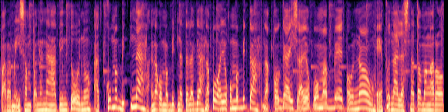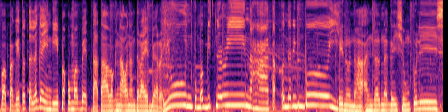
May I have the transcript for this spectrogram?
para may isang pa na natin to, no? At kumabit na. Ano, kumabit na talaga. Nako, ayaw kumabit ah. Nako guys, ayaw kumabit. Oh no. Eto na, last na to mga ropa. Pag ito talaga hindi pa kumabit, tatawag na ako ng driver. Ayun, kumabit na rin. Nahatak ko na rin boy. Ayun, na-under na guys yung pulis.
